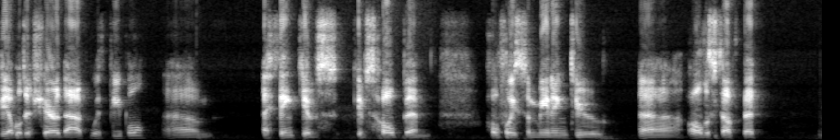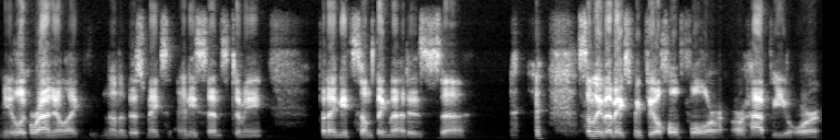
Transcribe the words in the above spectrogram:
be able to share that with people, um, I think gives gives hope and hopefully some meaning to uh, all the stuff that you look around, you're like, none of this makes any sense to me, but I need something that is uh, something that makes me feel hopeful or, or happy or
